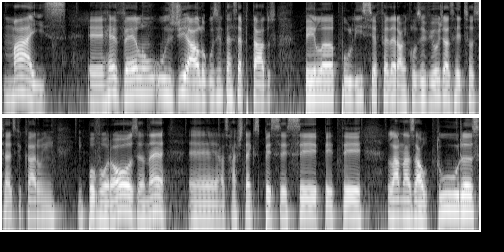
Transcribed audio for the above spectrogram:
mais é, revelam os diálogos interceptados pela Polícia Federal? Inclusive, hoje as redes sociais ficaram em, em polvorosa, né? É, as hashtags PCC, PT lá nas alturas,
